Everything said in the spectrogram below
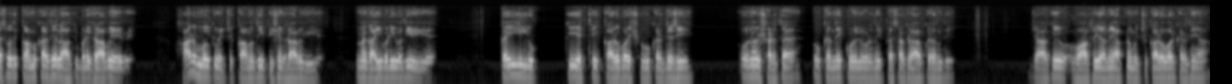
ਇਸ ਵੇਲੇ ਕੰਮ ਕਰਦੇ ਹਾਲਾਤ ਵੀ ਬੜੇ ਖਰਾਬ ਹੋਏ ਵੇ ਹਰ ਮੁਲਕ ਵਿੱਚ ਕੰਮ ਦੀ ਪਿਛੇ ਖਰਾਬ ਹੈਗੀ ਹੈ। ਮਹਿੰਗਾਈ ਬੜੀ ਵਧੀ ਹੋਈ ਹੈ। ਕਈ ਲੋਕੀ ਇੱਥੇ ਕਾਰੋਬਾਰ ਸ਼ੁਰੂ ਕਰਦੇ ਸੀ। ਉਹਨਾਂ ਨੂੰ ਛੱਡਤਾ। ਉਹ ਕਹਿੰਦੇ, ਕੋਈ ਲੋੜ ਨਹੀਂ, ਪੈਸਾ ਖਰਾਬ ਕਰਨ ਦੀ। ਜਾ ਕੇ ਵਾਪਸ ਜਾਂਦੇ ਆਪਣੇ ਮੁੱਚ ਕਾਰੋਬਾਰ ਕਰਦੇ ਆ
